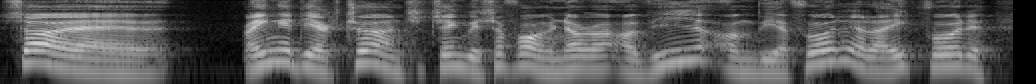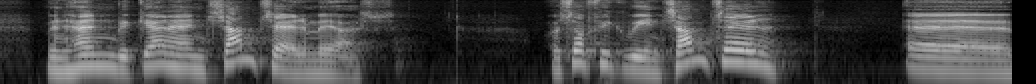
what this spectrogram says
Så øh, ringer direktøren, så tænker vi, så får vi nok at vide, om vi har fået det eller ikke fået det, men han vil gerne have en samtale med os. Og så fik vi en samtale, øh,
